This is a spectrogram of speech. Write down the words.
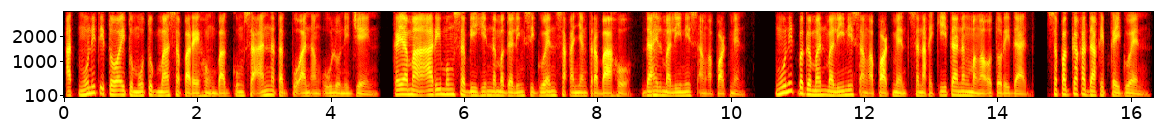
At ngunit ito ay tumutugma sa parehong bag kung saan natagpuan ang ulo ni Jane. Kaya maaari mong sabihin na magaling si Gwen sa kanyang trabaho dahil malinis ang apartment. Ngunit bagaman malinis ang apartment sa nakikita ng mga otoridad, sa pagkakadakip kay Gwen,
